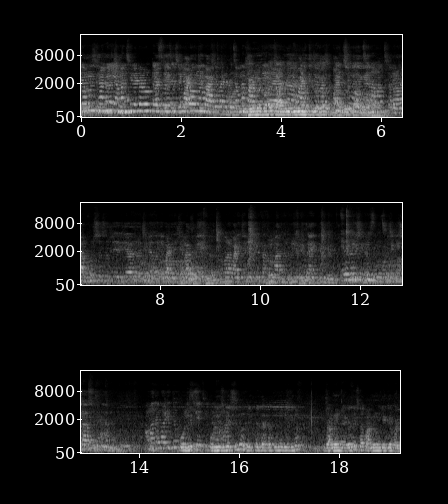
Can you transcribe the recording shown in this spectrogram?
যেমন থাকি, আমার ছেলেটারও কেস হয়েছে, ছেলেটাও আমার বাইরে বাইরে রয়েছে। আমরা বাড়িতে চাকরি একটা ছিল, সব বাইরে কিছু আমার ছেলেটা। আমার খুড়শ্বশুর যে যারা ছিল ওই বাড়িতে চলে আসবে তোমরা বাড়ি চলে গেলে তখন মাথায় তুলে যাইতে দিবে এরা বেশি পুলিশ গেছে। বলছে কিছু অসুবিধা আমাদের বাড়িতেও পুলিশ পুলিশ গেছিল ওদেরকে দেখার জন্য গেছিল জামিন হয়ে গেলে সব আমি নিজেকে বাড়ি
